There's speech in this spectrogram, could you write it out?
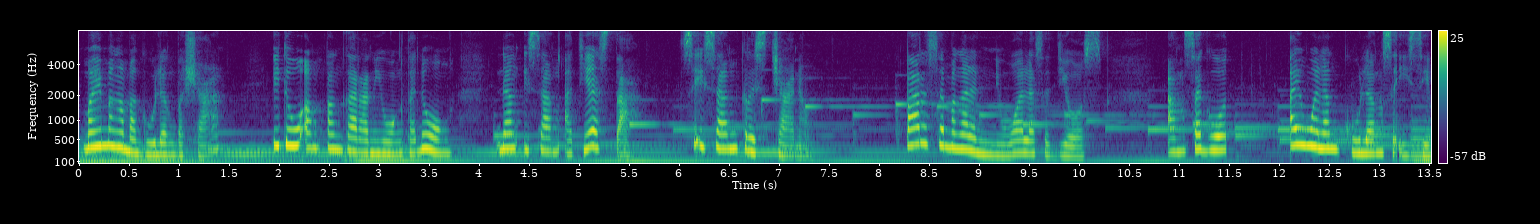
May mga magulang ba siya? Ito ang pangkaraniwang tanong ng isang atyesta sa isang Kristiyano. Para sa mga naniniwala sa Diyos, ang sagot ay walang kulang sa isip.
